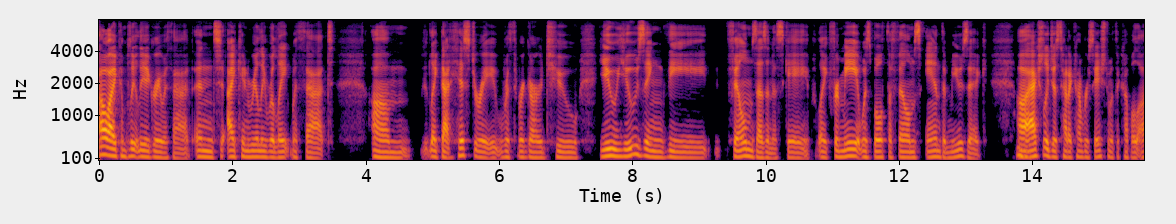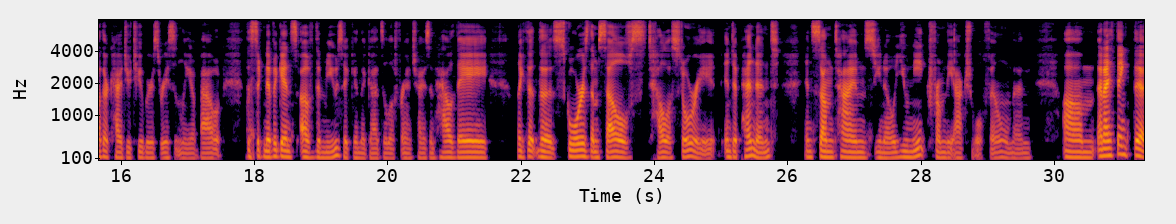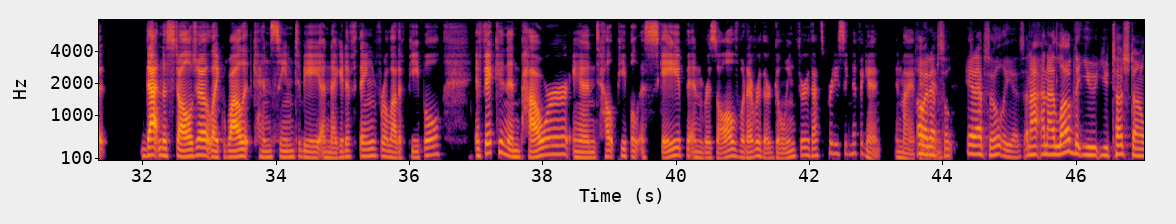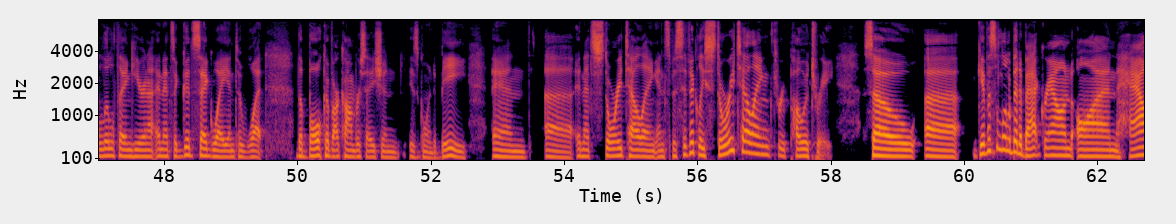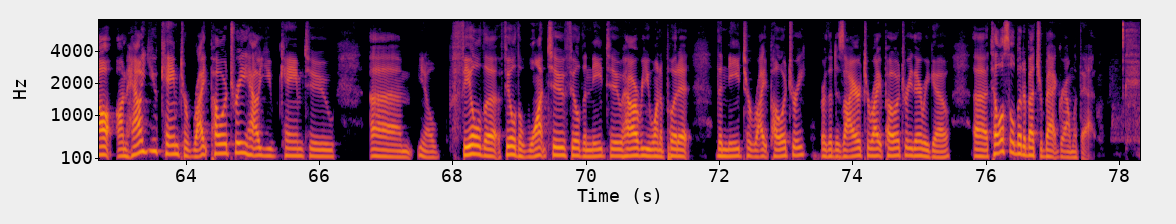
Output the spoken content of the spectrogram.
Oh, I completely agree with that. And I can really relate with that um like that history with regard to you using the films as an escape like for me it was both the films and the music uh, i Mhm. actually just had a conversation with a couple other kaiju tubers recently about the right significance of the music in the godzilla franchise and how they like the, the scores themselves tell a story independent and sometimes you know unique from the actual film and um and i think that that nostalgia, like, while it can seem to be a negative thing for a lot of people, if it can empower and help people escape and resolve whatever they're going through, that's pretty significant, in my opinion. Oh, it absolutely it absolutely is, and I and I love that you you touched on a little thing here, and I, and it's a good segue into what the bulk of our conversation is going to be, and uh, and that's storytelling, and specifically storytelling through poetry. So, uh, give us a little bit of background on how on how you came to write poetry, how you came to um, you know, feel the feel the want to, feel the need to, however you want to put it, the need to write poetry or the desire to write poetry. There we go. Uh, tell us a little bit about your background with that.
